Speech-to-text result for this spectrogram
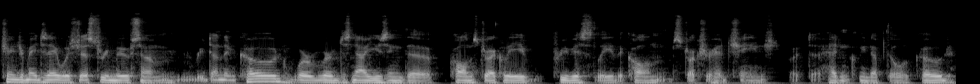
change I made today was just to remove some redundant code where we're just now using the columns directly. Previously, the column structure had changed, but uh, hadn't cleaned up the old code.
